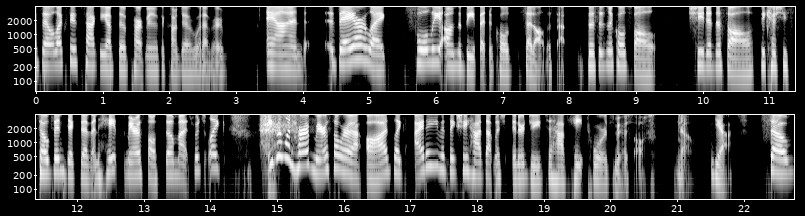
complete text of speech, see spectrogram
so Alexia's packing up the apartment or the condo or whatever. And they are like fully on the beat that Nicole set all this up. This is Nicole's fault. She did this all because she's so vindictive and hates Marysol so much, which, like, even when her and Marysol were at odds, like, I didn't even think she had that much energy to have hate towards Marysol. No. Yeah. So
